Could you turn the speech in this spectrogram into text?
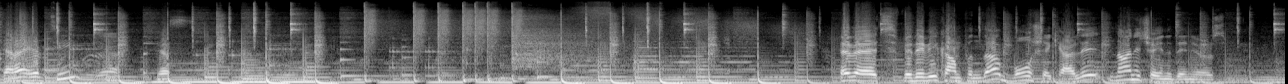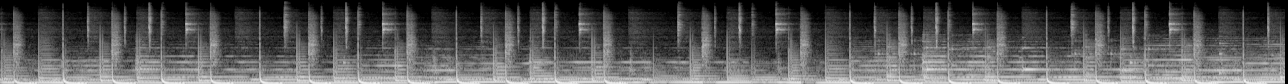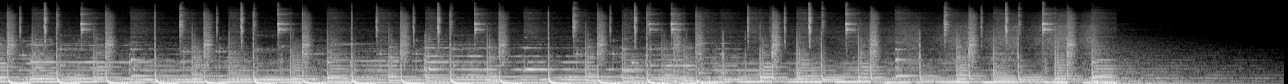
Can I have tea? Yes. Evet, Bedevi kampında bol şekerli nane çayını deniyoruz.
